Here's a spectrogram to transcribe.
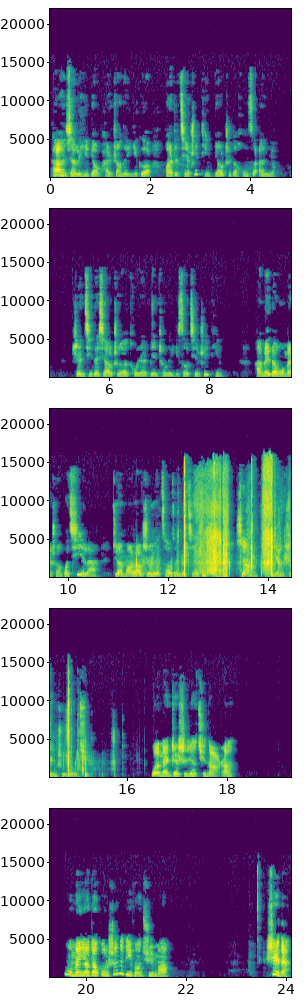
他按下了仪表盘上的一个画着潜水艇标志的红色按钮。神奇的校车突然变成了一艘潜水艇，还没等我们喘过气来，卷毛老师又操纵着潜水艇向海洋深处游去。我们这是要去哪儿啊？我们要到更深的地方去吗？是的，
